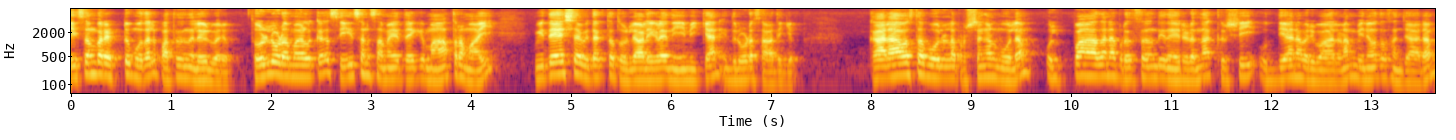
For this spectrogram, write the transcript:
ഡിസംബർ എട്ട് മുതൽ പദ്ധതി നിലവിൽ വരും. തൊഴിലുടമകൾക്ക് സീസൺ സമയത്തേക്ക് മാത്രമായി വിദേശ വിദഗ്ധ തൊഴിലാളികളെ നിയമിക്കാൻ ഇതിലൂടെ സാധിക്കും. കാലാവസ്ഥ പോലുള്ള പ്രശ്നങ്ങൾ മൂലം ഉൽപാദന പ്രതിസന്ധി നേരിടുന്ന കൃഷി ഉദ്യാന പരിപാലനം വിനോദസഞ്ചാരം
